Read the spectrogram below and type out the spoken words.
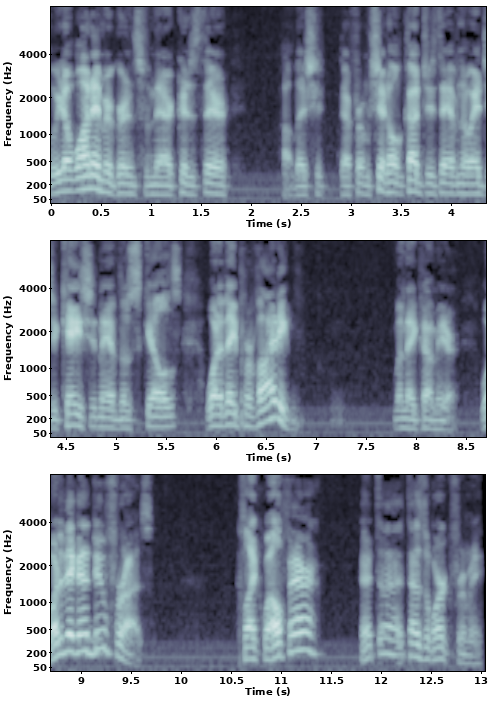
We don't want immigrants from there because they're well, they're, sh- they're from shithole countries. They have no education. They have no skills. What are they providing when they come here? What are they going to do for us? Collect welfare? It, uh, it doesn't work for me.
